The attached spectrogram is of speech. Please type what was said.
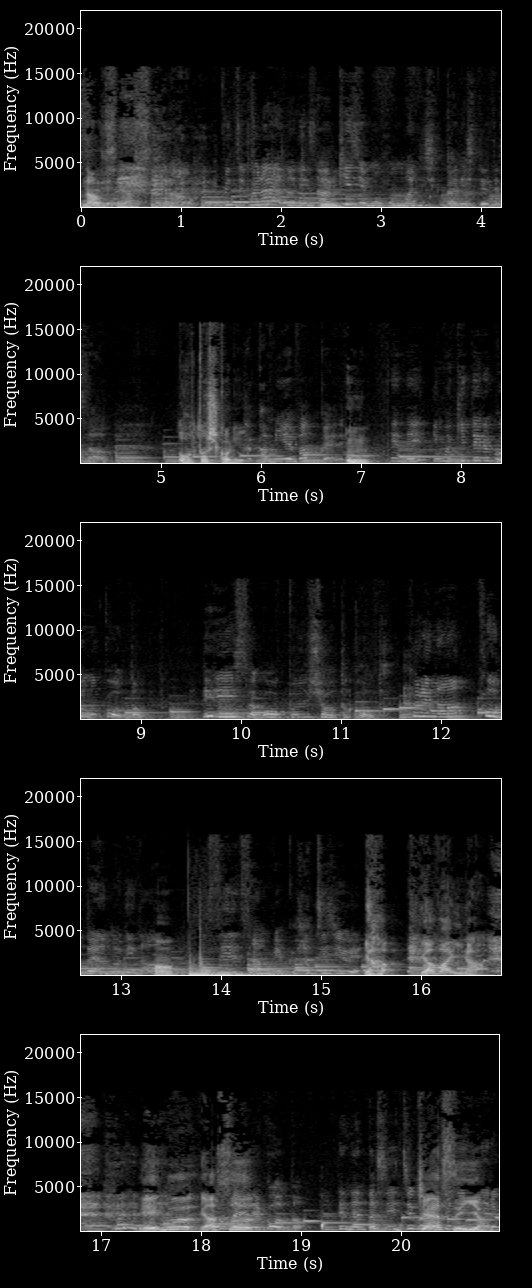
なんせ安いな。プチブラやのにさ、うん。生地もほんまにしっかりしててさお確かに。高見えバッグやで、うん。でね今着てるこのコート。リリースオープンショートコート。これなコートやのにな、うん。1380円。ややばいな。えぐ安コートやでっコート。でね私一番めっちゃ安いやん。めっ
